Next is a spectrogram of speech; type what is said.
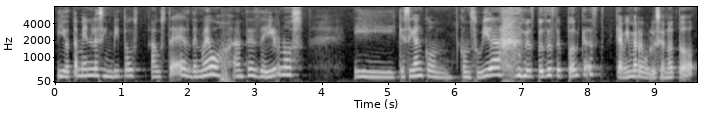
Y yo también les invito a ustedes de nuevo, antes de irnos, y que sigan con, con su vida después de este podcast, que a mí me revolucionó todo.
